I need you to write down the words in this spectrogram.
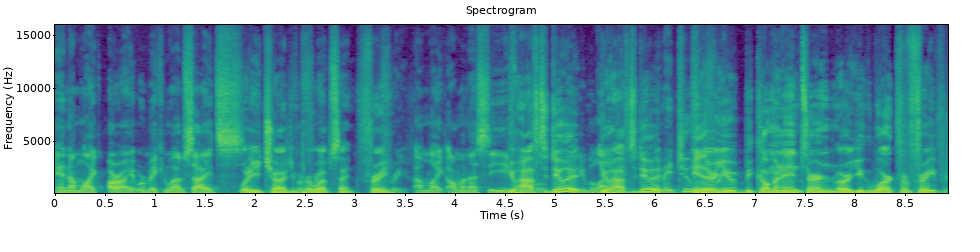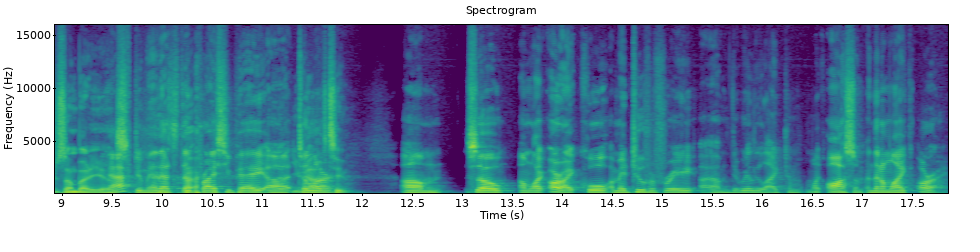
and I'm like, all right, we're making websites. What are you charging per free. website? Free. free. I'm like, I'm gonna see. if You have to do it. people You like have to do it. made two for Either you become an intern or you work for free for somebody else. You have to, man. That's the price you pay uh, You to have learn. to. Um, so I'm like, all right, cool. I made two for free. Um, they really liked them. I'm like, awesome. And then I'm like, all right,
